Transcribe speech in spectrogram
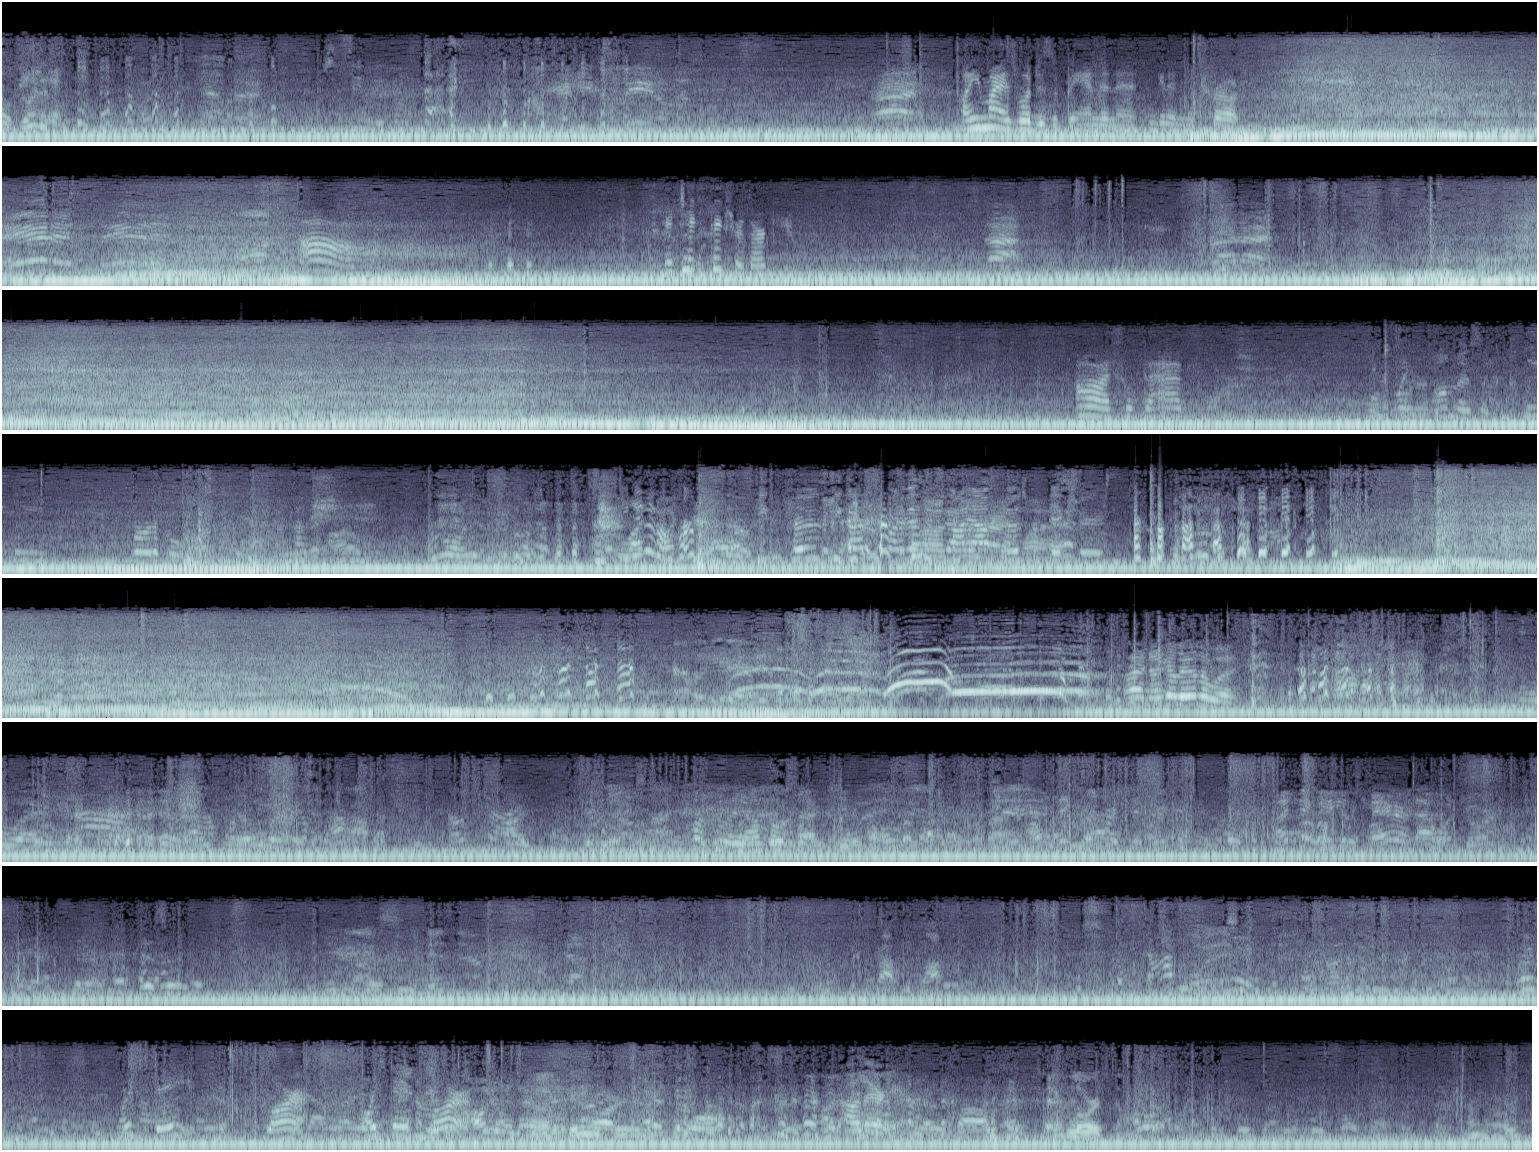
Oh, goodness. oh, you might as well just abandon it and get a new truck. Oh. hey, take pictures with our camera. Stop. Right on. I feel bad for him. He was like almost like completely vertical. Oh, he did it on purpose though. He posed, he got in front of it, he got out, posed for pictures. All right, now go the other way. I think he was mayor in that one, George. Where's Dave? Laura. Where's Dave and Laura? Uh, Oh, there you go. Dave, Laura's gone.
